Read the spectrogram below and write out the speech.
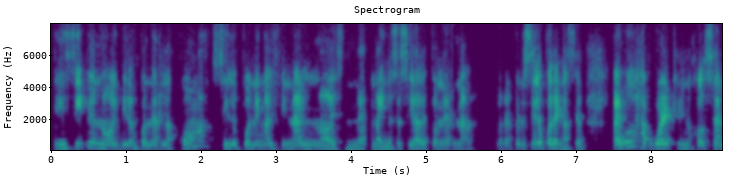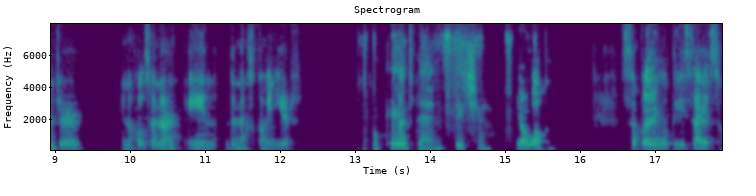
principio, no olviden poner la coma. Si lo ponen al final, no, es, no hay necesidad de poner nada. ¿verdad? Pero sí lo pueden hacer. I will have work in a call center, in a call center in the next coming years. Okay, That's thanks, teacher. You're welcome. So pueden utilizar eso.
